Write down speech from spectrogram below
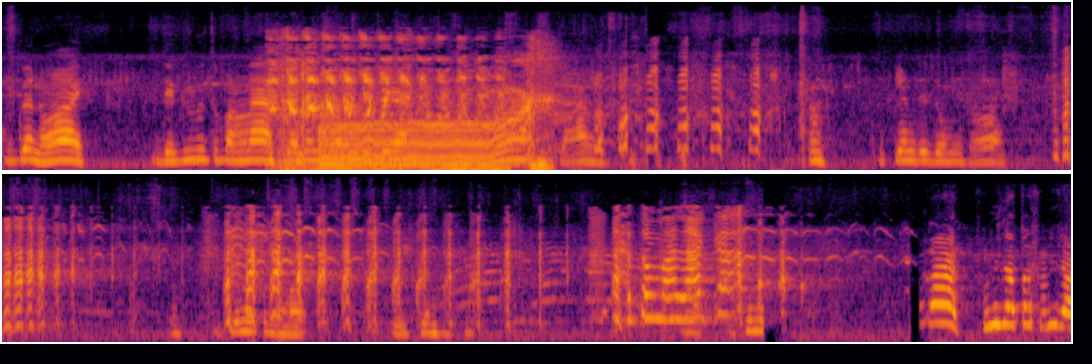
কুকে নয়। দেখবি তো বাংলা কুকেন যে জমি হয়। কুকেন তো আমার তো শুনি যা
